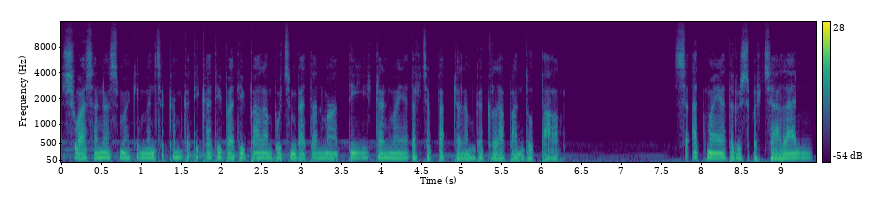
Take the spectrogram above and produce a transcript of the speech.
Suasana semakin mencekam ketika tiba-tiba lampu jembatan mati dan Maya terjebak dalam kegelapan total. Saat Maya terus berjalan,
